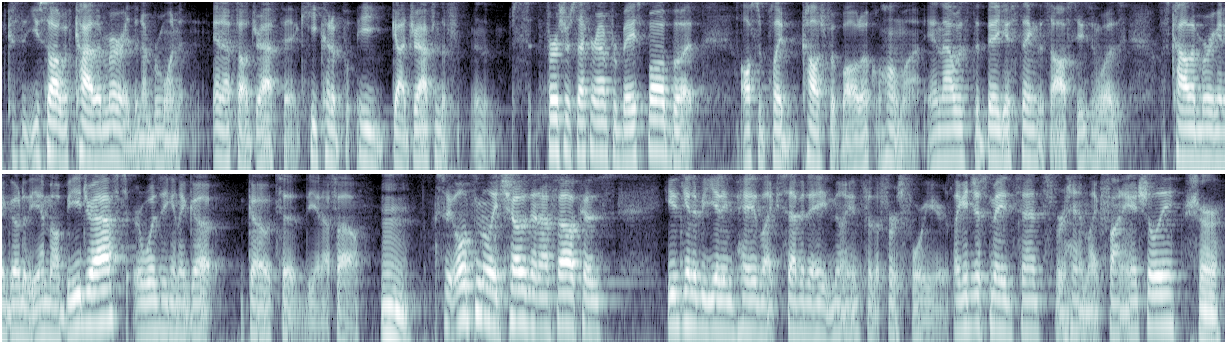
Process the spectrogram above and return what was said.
because you saw it with Kyler Murray, the number one NFL draft pick, he could have he got drafted in the, in the first or second round for baseball, but also played college football at Oklahoma, and that was the biggest thing this offseason was was Kyler Murray going to go to the MLB draft or was he going to go go to the NFL? Mm. So he ultimately chose NFL because he's going to be getting paid like seven to eight million for the first four years. Like it just made sense for him, like financially. Sure.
